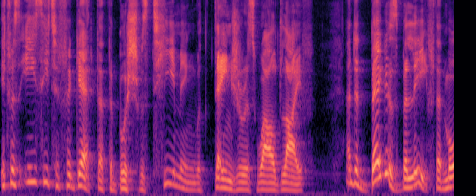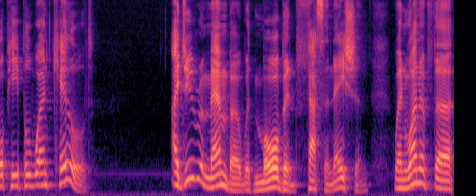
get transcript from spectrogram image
It was easy to forget that the bush was teeming with dangerous wildlife, and it beggars belief that more people weren't killed. I do remember with morbid fascination when one of the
